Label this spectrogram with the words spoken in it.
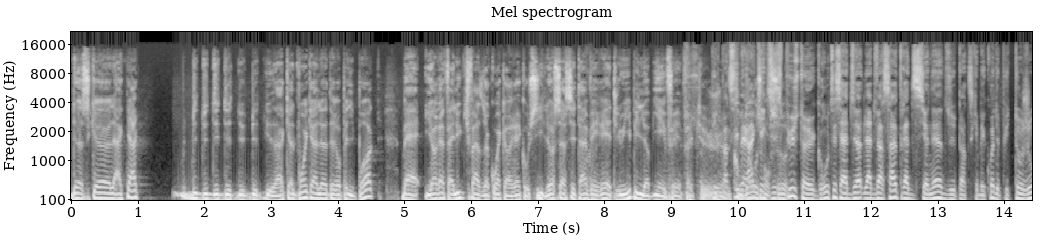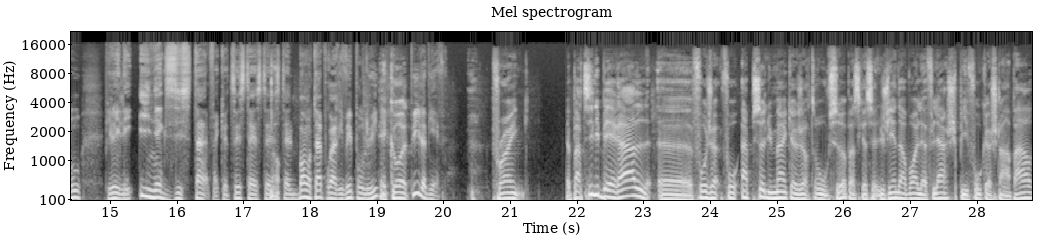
de ce que la CAQ, de- de- de- à quel point qu'elle a droppé le POC, ben, il aurait fallu qu'il fasse de quoi correct aussi. Là, ça s'est avéré être lui, puis il l'a bien fait. fait que le Parti libéral qui n'existe plus, c'est un gros, tu sais, c'est l'adver- l'adversaire traditionnel du Parti québécois depuis toujours. Puis là, il est inexistant. Fait que, tu sais, c'était le bon temps pour arriver pour lui. Écoute, Puis il l'a bien fait. Frank, Le Parti libéral, euh, faut, je- faut absolument que je retrouve ça parce que je viens d'avoir le flash puis il faut que je t'en parle.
